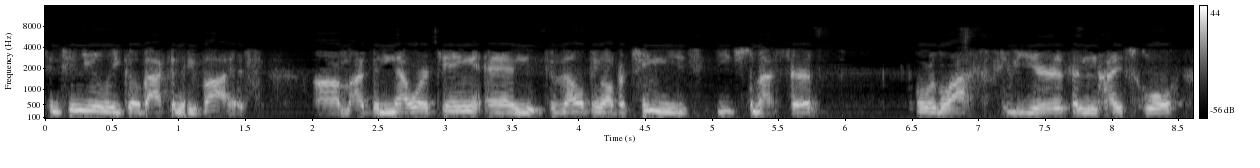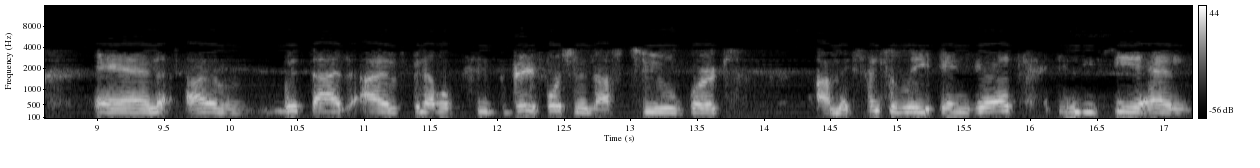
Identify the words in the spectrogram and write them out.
continually go back and revise. Um, I've been networking and developing opportunities each semester over the last few years in high school, and I've, with that, I've been able to very fortunate enough to work um, extensively in Europe, in DC, and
